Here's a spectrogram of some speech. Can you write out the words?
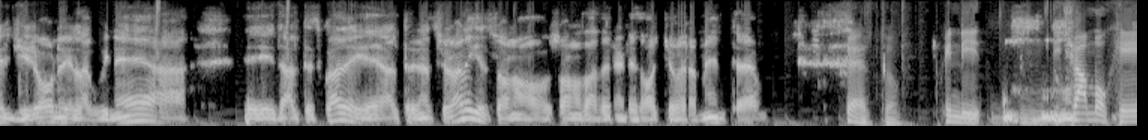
il girone la Guinea ed altre squadre altre nazionali che sono, sono da tenere d'occhio veramente. Eh. Certo. Quindi mm, diciamo che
